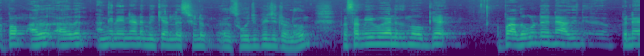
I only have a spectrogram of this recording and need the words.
അപ്പം അത് അത് അങ്ങനെ തന്നെയാണ് മിക്ക അനലിസ്റ്റുകളും സൂചിപ്പിച്ചിട്ടുള്ളതും. ഇപ്പോൾ സമീപകാലത്ത് നോക്കിയ അപ്പോൾ അതുകൊണ്ട് തന്നെ അതിന് പിന്നെ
